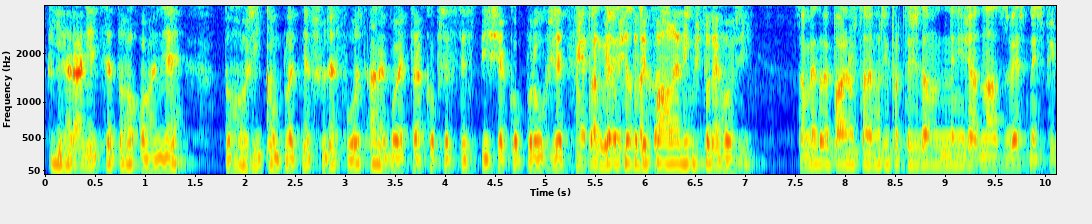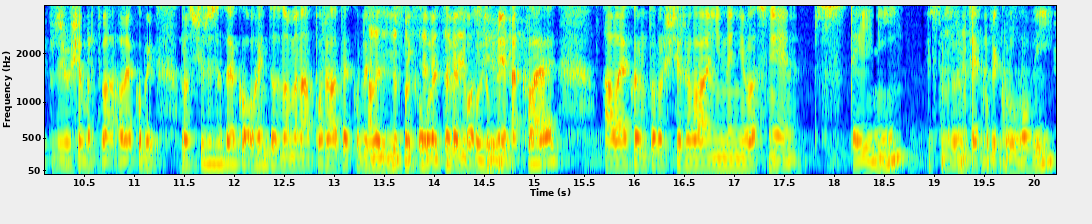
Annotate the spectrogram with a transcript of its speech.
té hranice toho ohně to hoří kompletně všude furt, anebo je to jako přesně spíš jako pruh, že je to, tam, kde už je to, to vypálený, už to nehoří? Tam je to vypálené, už to nehoří, protože tam není žádná zvěř nejspíš, protože už je mrtvá. Ale jakoby rozšiřuje se to jako oheň, to znamená pořád jakoby ale to prostě postupně poživej. takhle, ale jako to rozšiřování není vlastně stejný, jestli mi rozumíte, jakoby kruhový,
